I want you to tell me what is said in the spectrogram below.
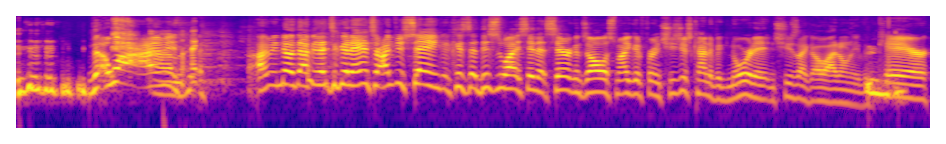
no, well, I mean, Um, I- I mean, no, I mean that's a good answer. I'm just saying because this is why I say that Sara Gonzales, my good friend, she's just kind of ignored it, and she's like, "Oh, I don't even Mhm. care."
